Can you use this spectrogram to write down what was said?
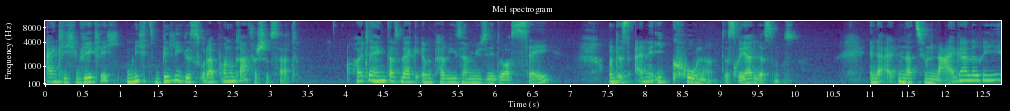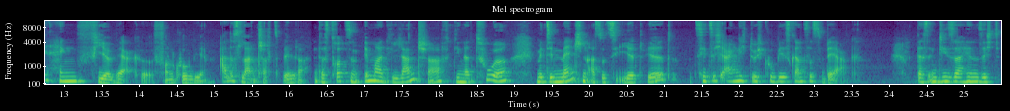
eigentlich wirklich nichts Billiges oder Pornografisches hat. Heute hängt das Werk im Pariser Musée d'Orsay und ist eine Ikone des Realismus. In der alten Nationalgalerie hängen vier Werke von Courbet, alles Landschaftsbilder. Dass trotzdem immer die Landschaft, die Natur mit dem Menschen assoziiert wird, zieht sich eigentlich durch Courbets ganzes Werk. Das in dieser Hinsicht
